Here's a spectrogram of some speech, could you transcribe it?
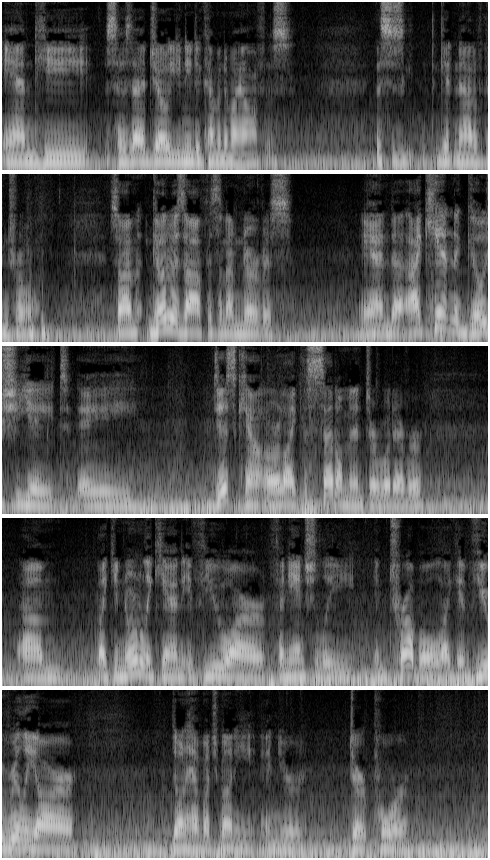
and he says, uh, "Joe, you need to come into my office. This is getting out of control." So I go to his office, and I'm nervous, and uh, I can't negotiate a discount or like a settlement or whatever. Um, like you normally can if you are financially in trouble like if you really are don't have much money and you're dirt poor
